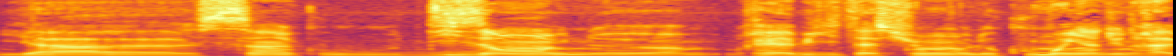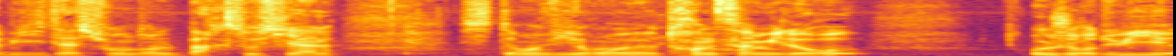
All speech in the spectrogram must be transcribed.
il y a 5 euh, ou 10 ans, une euh, réhabilitation, le coût moyen d'une réhabilitation dans le parc social, c'était environ 35 euh, 000 euros. Aujourd'hui,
